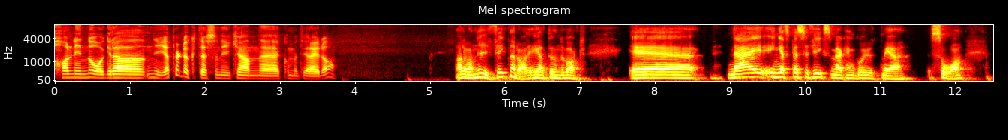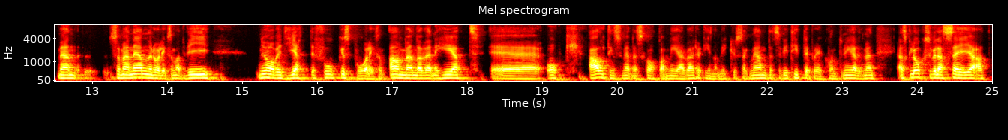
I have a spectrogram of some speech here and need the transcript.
Har ni några nya produkter som ni kan eh, kommentera idag? Alla var nyfikna då, det är helt underbart. Eh, nej, inget specifikt som jag kan gå ut med så. Men som jag nämner då, liksom att vi nu har vi ett jättefokus på liksom användarvänlighet eh, och allting som egentligen skapar mervärde inom mikrosegmentet. Så vi tittar på det kontinuerligt. Men jag skulle också vilja säga att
